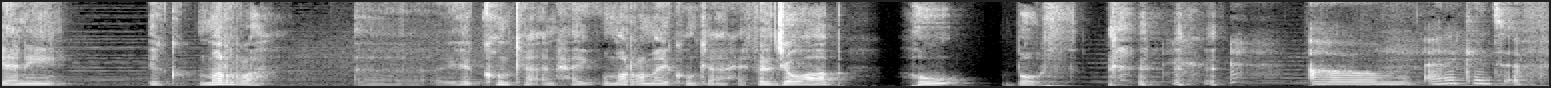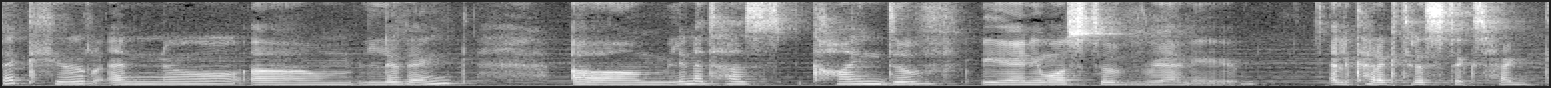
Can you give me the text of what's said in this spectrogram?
يعني مرة آه، يكون كائن حي ومرة ما يكون كائن حي. فالجواب هو أم أنا كنت أفكر أم living أم لأن it has kind of يعني most of يعني ال characteristics حق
